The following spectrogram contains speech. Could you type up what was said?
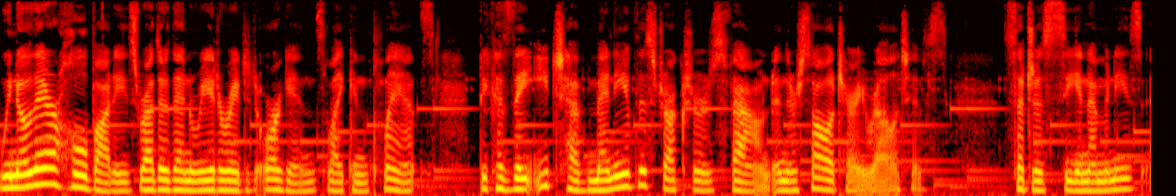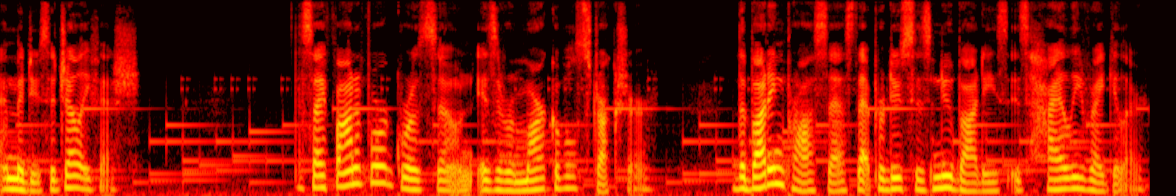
We know they are whole bodies rather than reiterated organs, like in plants, because they each have many of the structures found in their solitary relatives, such as sea anemones and Medusa jellyfish. The siphonophore growth zone is a remarkable structure. The budding process that produces new bodies is highly regular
